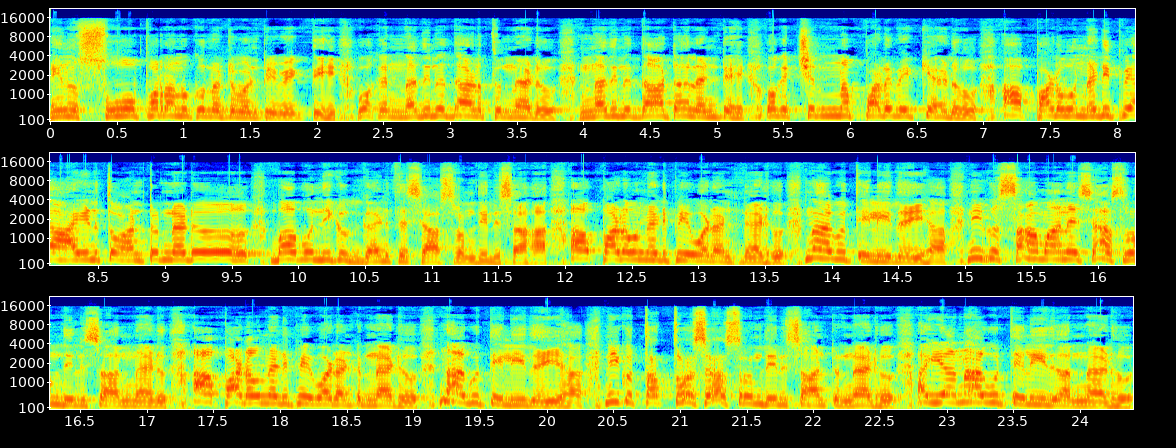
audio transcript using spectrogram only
నేను సూపర్ అనుకున్నటువంటి వ్యక్తి ఒక నదిని దాడుతున్నాడు నదిని దాటాలంటే ఒక చిన్న పడవ ఎక్కాడు. ఆ పడవ నడిపే ఆయనతో అంటున్నాడు బాబు నీకు గణిత శాస్త్రం తెలుసా ఆ పడవ నడిపేవాడు అంటున్నాడు నాకు తెలియదయ్యా నీకు సామాన్య శాస్త్రం తెలుసా? అన్నాడు. ఆ పడవ నడిపేవాడు అంటున్నాడు నాకు తెలియదయ్యా నీకు తత్వశాస్త్రం తెలుసా? అంటున్నాడు. అయ్యా నాకు తెలియదు అన్నాడు.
